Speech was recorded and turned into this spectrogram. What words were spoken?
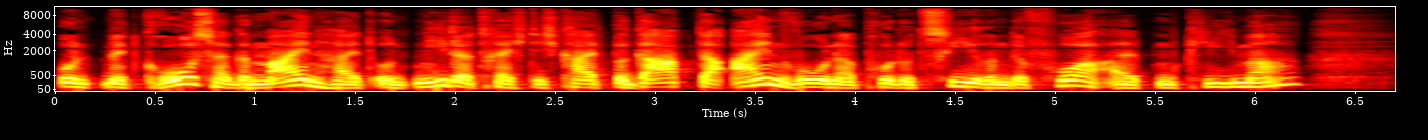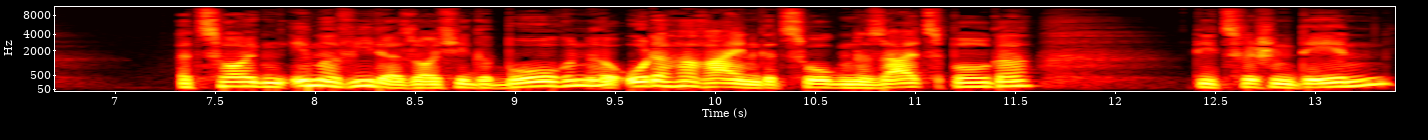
und mit großer Gemeinheit und Niederträchtigkeit begabte Einwohner produzierende Voralpenklima erzeugen immer wieder solche geborene oder hereingezogene Salzburger, die zwischen denen,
